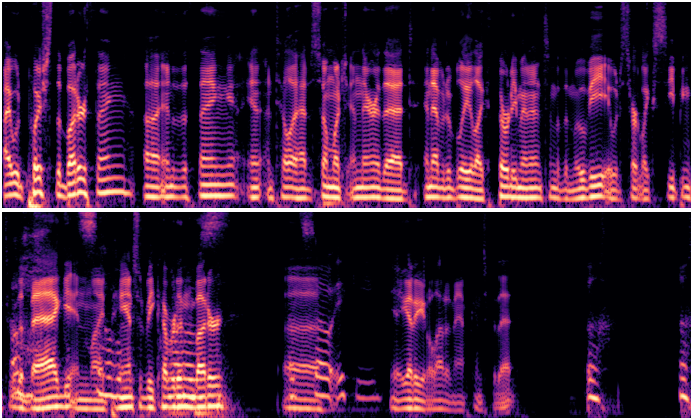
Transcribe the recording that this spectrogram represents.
I would push the butter thing uh, into the thing in, until I had so much in there that inevitably, like 30 minutes into the movie, it would start like seeping through the Oh, bag, and it's my so pants would be covered in butter. Gross. It's Uh, so icky. yeah, you got to get a lot of napkins for that. Ugh. Ugh.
